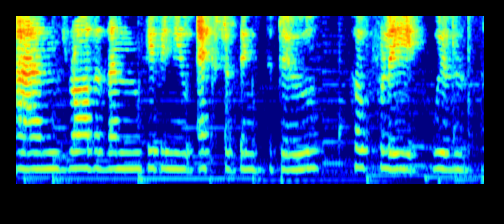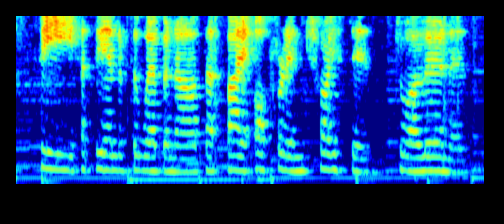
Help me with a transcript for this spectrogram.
and rather than giving you extra things to do, hopefully we'll see at the end of the webinar that by offering choices to our learners,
